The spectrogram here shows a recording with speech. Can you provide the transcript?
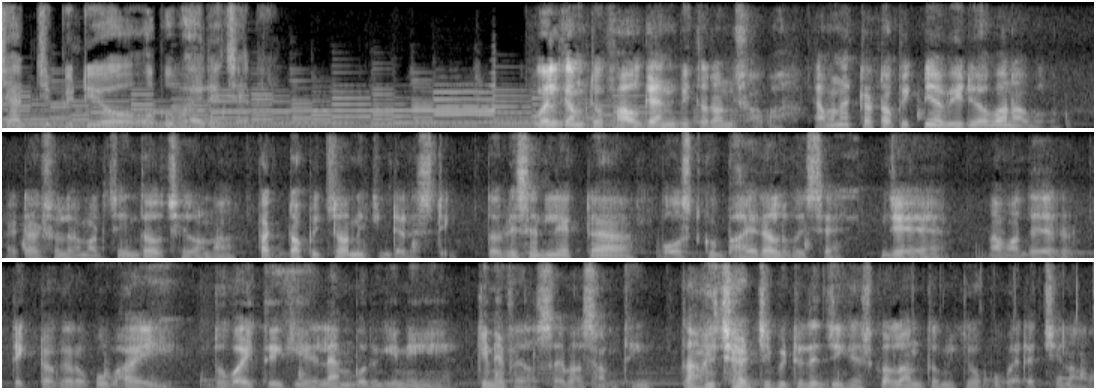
চ্যাট জিপিটিও অপু ভাইরে চেনে। ওয়েলকাম টু ফাও জ্ঞান বিতরণ সভা। এমন একটা টপিক নিয়ে ভিডিও বানাবো, এটা আসলে আমার চিন্তাও ছিল না বাট টপিকটা অনেক ইন্টারেস্টিং তো রিসেন্টলি একটা পোস্ট খুব ভাইরাল হয়েছে যে আমাদের টিকটকের অপু ভাই দুবাইতে গিয়ে ল্যাম্বরগিনি কিনে ফেলছে বা সামথিং তো আমি চ্যাট জিপিটিতে জিজ্ঞেস করলাম, তুমি কি অপু ভাইরে চেনাও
